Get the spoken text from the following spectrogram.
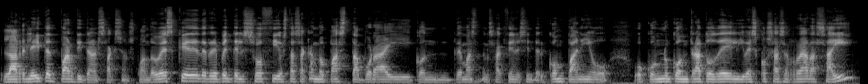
las related party transactions. Cuando ves que de repente el socio está sacando pasta por ahí con temas de transacciones intercompany o, o con un contrato de él y ves cosas raras ahí,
